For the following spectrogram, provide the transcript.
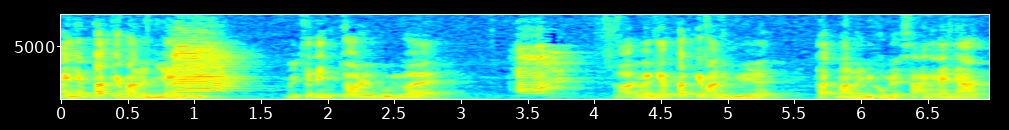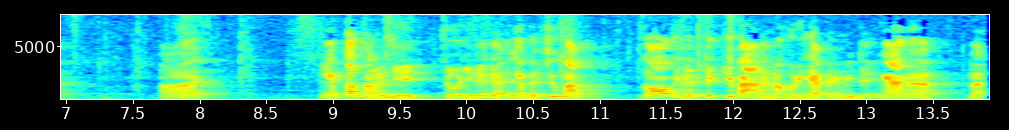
anh em tắt cái màn hình này đi. Mình sẽ đánh cho lên bốn người này đấy và anh em tắt cái màn hình như này. Tắt màn hình không để sáng như này nhá. Đấy. Anh em tắt màn hình đi chơi như thế để anh em để trước mặt. Do cái diện tích cái bàn này nó hơi hẹp nên mình để ngang à, này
